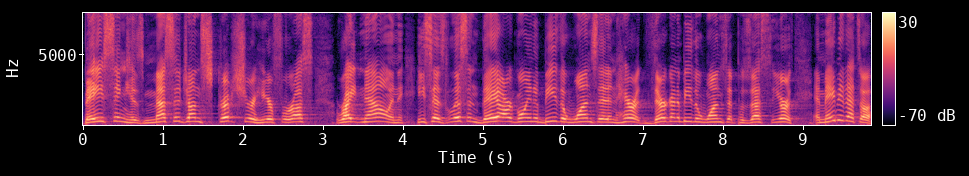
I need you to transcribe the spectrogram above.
basing his message on scripture here for us right now. And he says, listen, they are going to be the ones that inherit. They're going to be the ones that possess the earth. And maybe that's a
